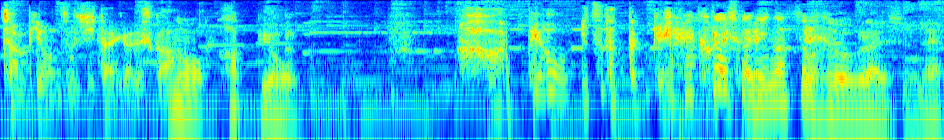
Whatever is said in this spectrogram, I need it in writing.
チャンピオンズ自体がですか？の発表。発表いつだったっけ？これ確か2月とかそれぐらいですよね。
